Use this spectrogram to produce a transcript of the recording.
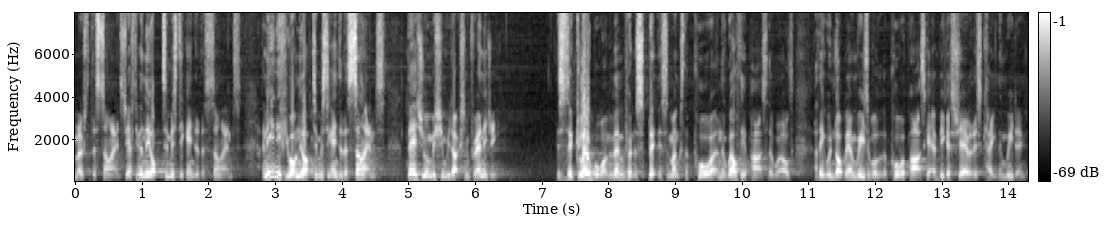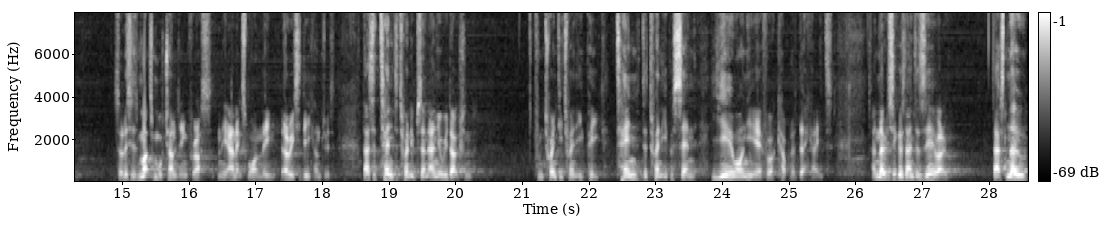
for most of the science. You have to be on the optimistic end of the science. And even if you're on the optimistic end of the science, there's your emission reduction for energy. This is a global one. Remember, if we're going to split this amongst the poorer and the wealthier parts of the world, I think it would not be unreasonable that the poorer parts get a bigger share of this cake than we do. So this is much more challenging for us in the Annex 1, the OECD countries. That's a 10 to 20% annual reduction from 2020 peak. 10 to 20% year on year for a couple of decades. And notice it goes down to zero. That's no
